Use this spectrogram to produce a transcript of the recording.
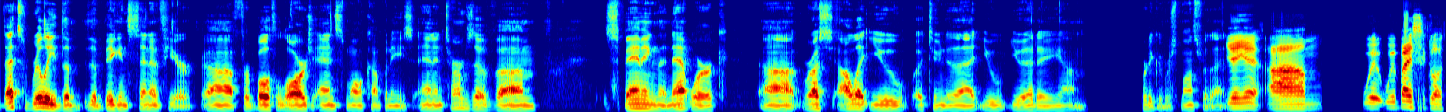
that's really the the big incentive here uh, for both large and small companies and in terms of um, spamming the network. Uh, Russ, I'll let you attune to that. You you had a um, pretty good response for that. Yeah, yeah. Um, we're we're basically got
